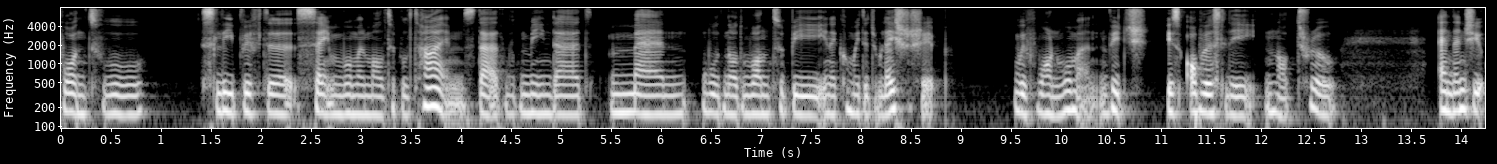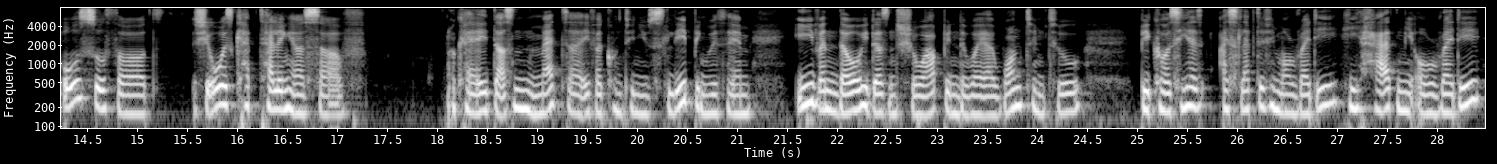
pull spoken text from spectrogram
want to sleep with the same woman multiple times. That would mean that men would not want to be in a committed relationship with one woman, which is obviously not true. And then she also thought, she always kept telling herself, okay, it doesn't matter if I continue sleeping with him, even though he doesn't show up in the way I want him to, because he has I slept with him already. He had me already,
